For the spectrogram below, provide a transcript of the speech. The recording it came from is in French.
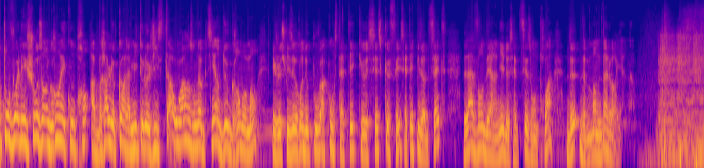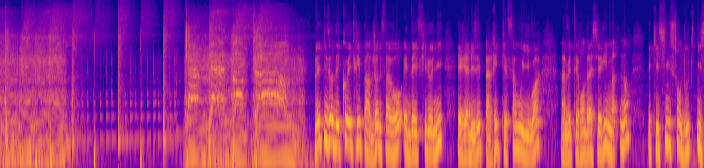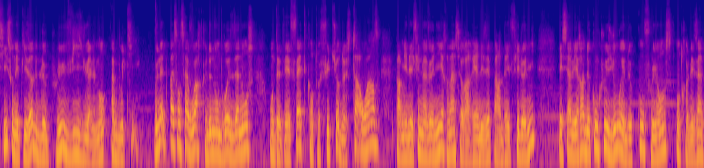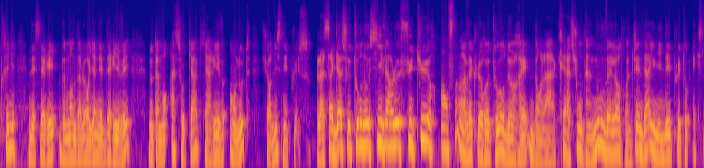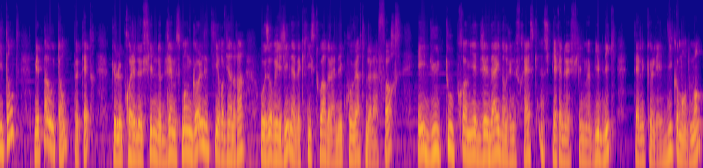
Quand on voit les choses en grand et qu'on prend à bras le corps la mythologie Star Wars, on obtient de grands moments et je suis heureux de pouvoir constater que c'est ce que fait cet épisode 7, l'avant-dernier de cette saison 3 de The Mandalorian. L'épisode est coécrit par John Favreau et Dave Filoni et réalisé par Rick Famuyiwa, un vétéran de la série maintenant, et qui signe sans doute ici son épisode le plus visuellement abouti. Vous n'êtes pas sans savoir que de nombreuses annonces ont été faites quant au futur de Star Wars. Parmi les films à venir, l'un sera réalisé par Dave Filoni et servira de conclusion et de confluence entre les intrigues des séries The Mandalorian et dérivées, notamment Ahsoka qui arrive en août sur Disney+. La saga se tourne aussi vers le futur, enfin avec le retour de Rey dans la création d'un nouvel ordre Jedi, une idée plutôt excitante, mais pas autant, peut-être, que le projet de film de James Mangold qui reviendra aux origines avec l'histoire de la découverte de la Force et du tout premier Jedi dans une fresque inspirée de films bibliques tels que les Dix Commandements,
